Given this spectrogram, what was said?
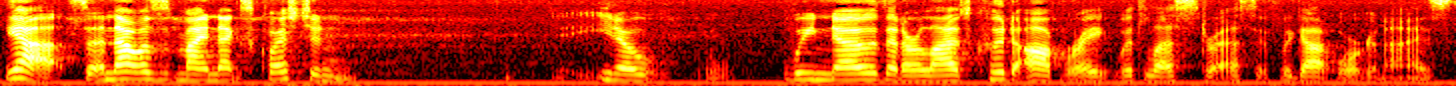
Yeah. So, and that was my next question. You know, we know that our lives could operate with less stress if we got organized.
